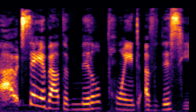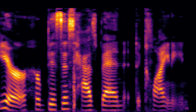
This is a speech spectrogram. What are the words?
I would say about the middle point of this year, her business has been declining.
